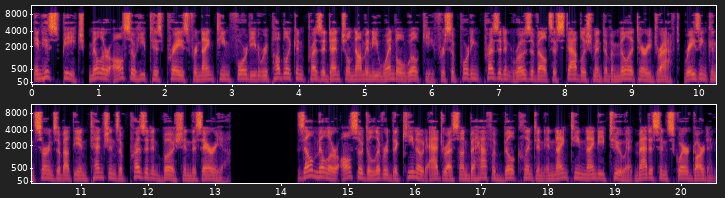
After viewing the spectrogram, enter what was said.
In his speech, Miller also heaped his praise for 1940 Republican presidential nominee Wendell Willkie for supporting President Roosevelt's establishment of a military draft, raising concerns about the intentions of President Bush in this area. Zell Miller also delivered the keynote address on behalf of Bill Clinton in 1992 at Madison Square Garden.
